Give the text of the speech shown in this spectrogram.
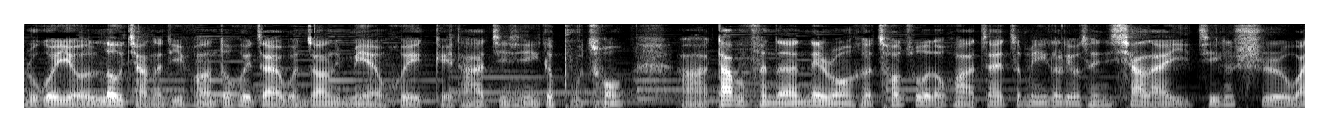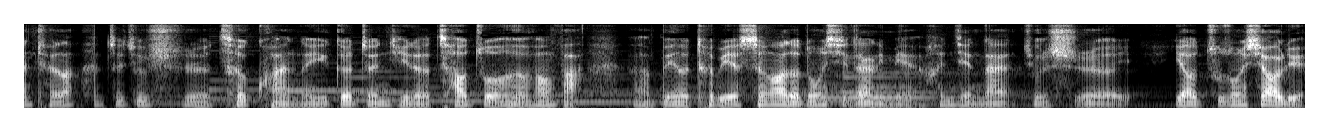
如果有漏讲的地方，都会在文章里面会给他进行一个补充啊。大部分的内容和操作的话，在这么一个流程下来已经是完成了。这就是测款的一个整体的操作和方法啊，没有特别深奥的东西在里面，很简单，就是。要注重效率。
